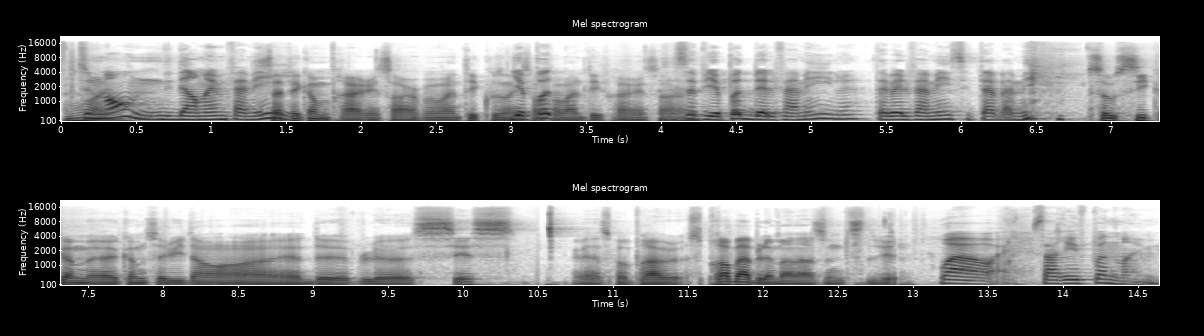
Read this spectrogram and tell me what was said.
Tout Ouais. le monde est dans la même famille. ça fait comme frères et sœurs. Pas mal tes cousins a sont pas pas, de- mal tes frères et C'est sœurs. ça, puis y a pas de belle famille, là. Ta belle famille, c'est ta famille. Ça aussi, comme, euh, comme celui dans, euh, de le 6, euh, c'est, proba- c'est probablement dans une petite ville. Ouais, ouais, ouais. Ça arrive pas de même.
